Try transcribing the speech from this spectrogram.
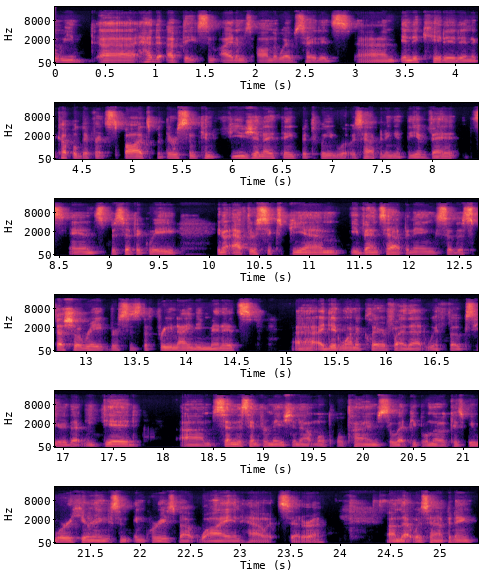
we uh, had to update some items on the website. It's um, indicated in a couple different spots, but there was some confusion, I think, between what was happening at the events and specifically, you know, after 6 p.m. events happening. So the special rate versus the free 90 minutes. Uh, I did want to clarify that with folks here that we did um, send this information out multiple times to let people know because we were hearing some inquiries about why and how, et cetera, um, that was happening.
